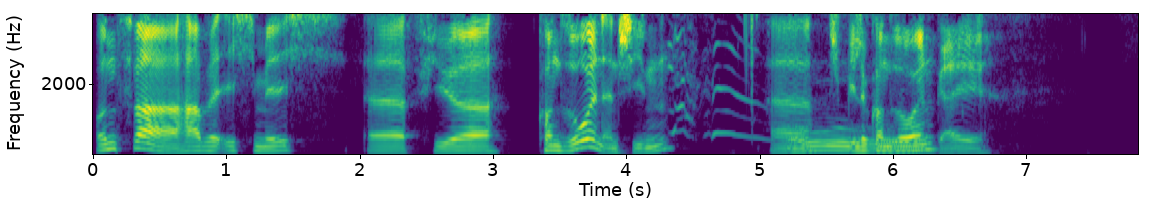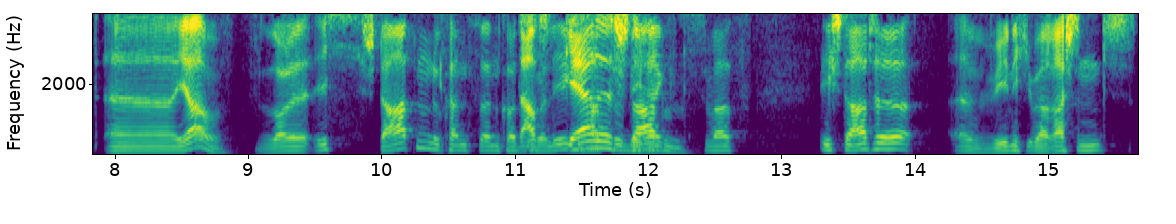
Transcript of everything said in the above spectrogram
Und zwar habe ich mich äh, für Konsolen entschieden. Äh, Spielekonsolen. Oh, Geil. Äh, ja, soll ich starten? Du kannst dann kurz Darfst überlegen. gerne Hast du starten. direkt was? Ich starte, äh, wenig überraschend,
